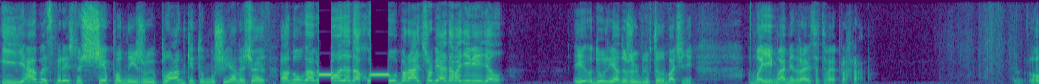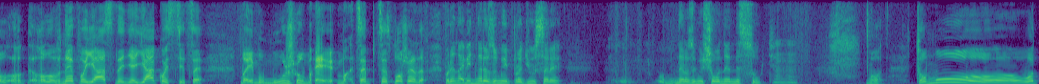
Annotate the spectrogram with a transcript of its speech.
і я, безперечно, ще понижую планки, тому що я починаю, а ну-ка, бля, вот это хуй убирать, щоб я этого не видел. І дуже, я дуже люблю в телебаченні. Моїй мамі нравиться твоя програма. Головне пояснення якості це моєму мужу, моєму, це, це сплош рядом. Вони навіть не розуміють, продюсери не розуміють, що вони несуть. От. Тому от,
